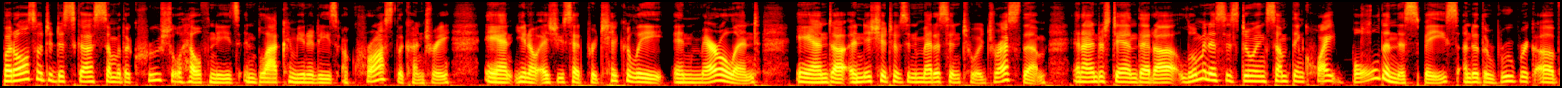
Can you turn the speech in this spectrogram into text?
but also to discuss some of the crucial health needs in Black communities across the country. And, you know, as you said, particularly in Maryland, and uh, initiatives in medicine to address them. And I understand that uh, Luminis is doing something quite bold in this space under the rubric of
